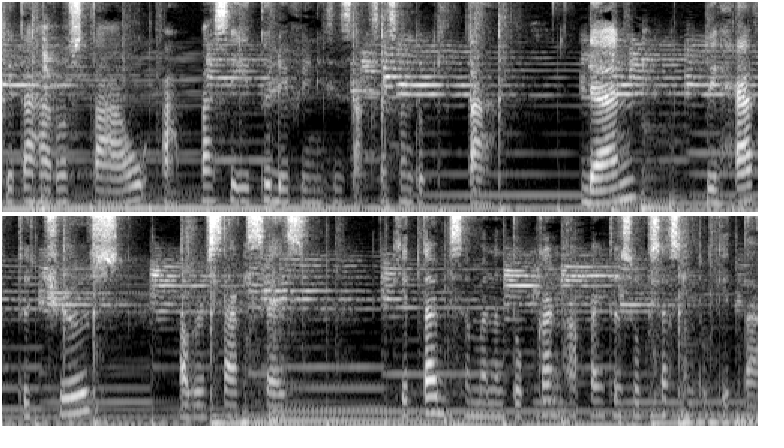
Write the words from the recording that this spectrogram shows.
Kita harus tahu apa sih itu definisi sukses untuk kita. Dan we have to choose our success. Kita bisa menentukan apa itu sukses untuk kita.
